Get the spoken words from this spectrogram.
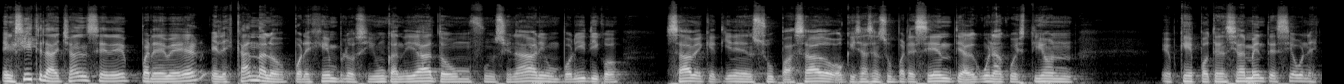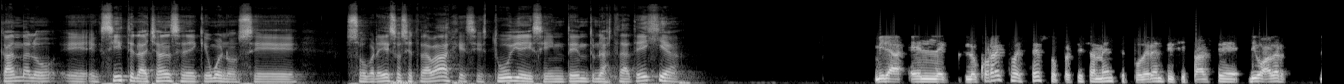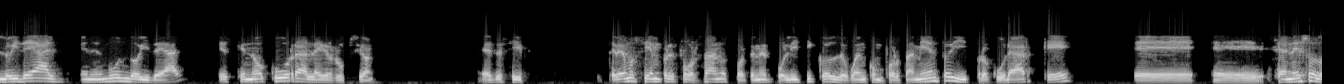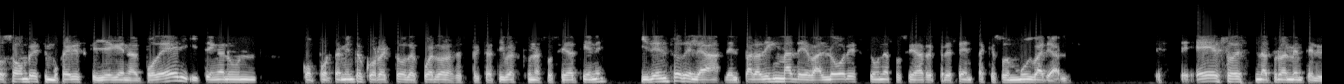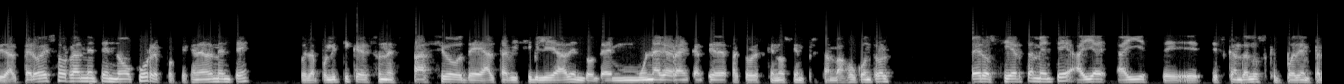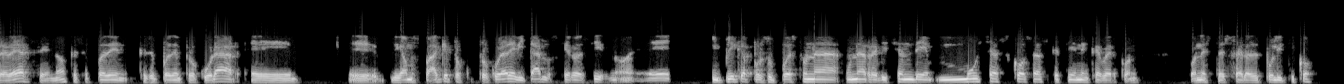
existe la chance de prever el escándalo? Por ejemplo, si un candidato, un funcionario, un político sabe que tiene en su pasado o quizás en su presente alguna cuestión eh, que potencialmente sea un escándalo, eh, existe la chance de que, bueno, se, sobre eso se trabaje, se estudie y se intente una estrategia? Mira, lo correcto es eso, precisamente, poder anticiparse. Digo, a ver, lo ideal en el mundo ideal es que no ocurra la irrupción. Es decir, debemos siempre esforzarnos por tener políticos de buen comportamiento y procurar que eh, eh, sean esos los hombres y mujeres que lleguen al poder y tengan un comportamiento correcto de acuerdo a las expectativas que una sociedad tiene y dentro del paradigma de valores que una sociedad representa, que son muy variables. Este, eso es naturalmente lo ideal, pero eso realmente no ocurre porque generalmente pues la política es un espacio de alta visibilidad en donde hay una gran cantidad de factores que no siempre están bajo control. Pero ciertamente hay, hay este, escándalos que pueden preverse, ¿no? que se pueden que se pueden procurar. Eh, eh, digamos, hay que procurar evitarlos, quiero decir. ¿no? Eh, implica, por supuesto, una, una revisión de muchas cosas que tienen que ver con, con esta esfera del político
